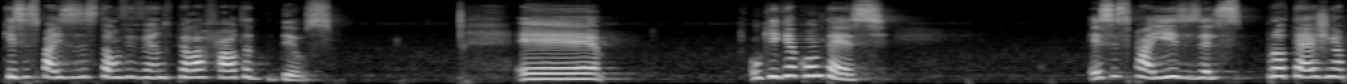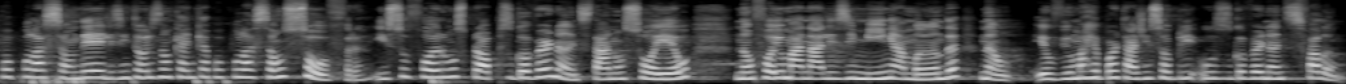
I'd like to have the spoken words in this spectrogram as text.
que esses países estão vivendo pela falta de Deus. É, o que, que acontece? Esses países, eles protegem a população deles, então eles não querem que a população sofra. Isso foram os próprios governantes, tá? Não sou eu, não foi uma análise minha, Amanda. Não, eu vi uma reportagem sobre os governantes falando.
